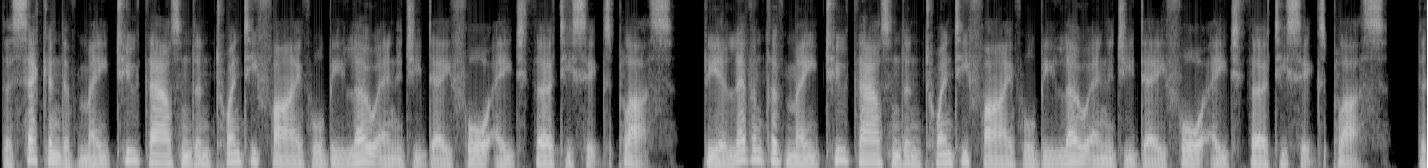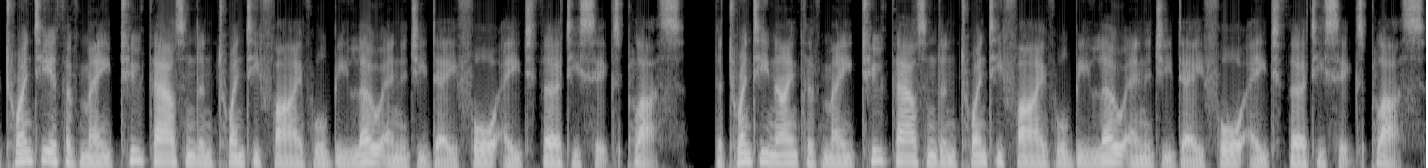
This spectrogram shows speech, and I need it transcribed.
The 2nd of May 2025 will be Low Energy Day for H36 plus. The 11th of May 2025 will be Low Energy Day for H36 plus. The 20th of May 2025 will be Low Energy Day for age 36 plus. The 29th of May 2025 will be Low Energy Day for age 36 plus.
